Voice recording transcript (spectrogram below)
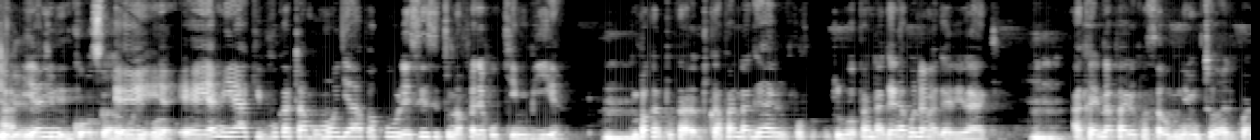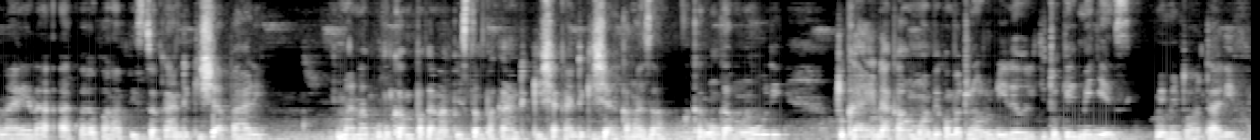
yani e, e, eh, yani yeye akivuka tambo moja hapa kule sisi tunafanya kukimbia Mm. mpaka tukapanda tuka- gari tulipopanda gari akwenda na gari lake Mm. akaenda pale kwa sababu ni mtu alikuwa na hela alikuwa na pisto akaandikisha pale maana kuvuka mpaka na pista mpaka andikisha kaandikisha kamaweza kagonga muhuri tukaenda akamwambia kwamba tunarudi leo ikitokea emergency mimi nitawataarifu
